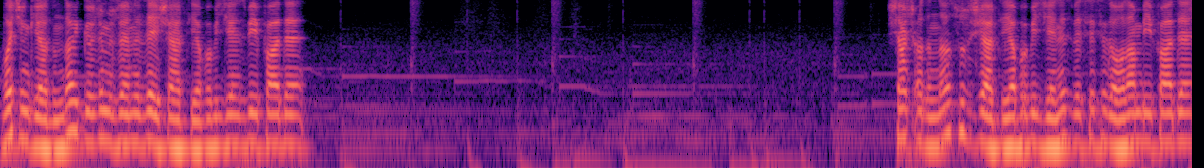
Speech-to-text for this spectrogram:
Watching adında gözüm üzerinizde işareti yapabileceğiniz bir ifade. Şaş adında sus işareti yapabileceğiniz ve sesi de olan bir ifade.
